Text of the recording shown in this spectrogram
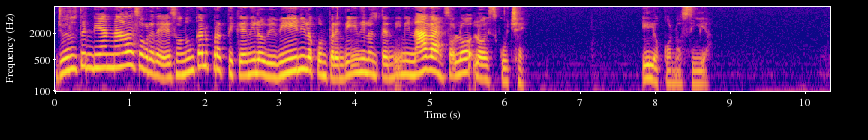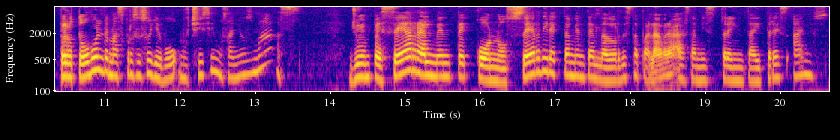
yo no entendía nada sobre de eso, nunca lo practiqué, ni lo viví, ni lo comprendí, ni lo entendí, ni nada, solo lo escuché y lo conocía. Pero todo el demás proceso llevó muchísimos años más. Yo empecé a realmente conocer directamente al dador de esta palabra hasta mis 33 años.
